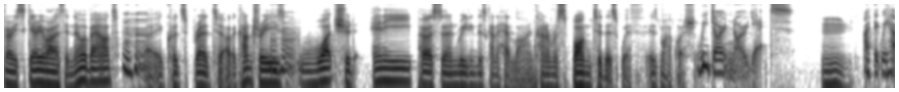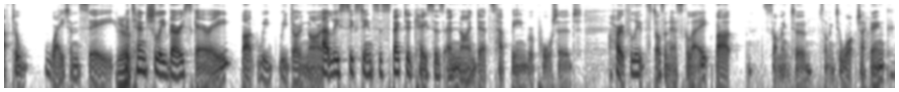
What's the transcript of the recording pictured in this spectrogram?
very scary virus they know about. Mm-hmm. Uh, it could spread to other countries. What should any person reading this kind of headline kind of respond to this with? Is my question. We don't know yet. Mm. I think we have to wait and see. Yeah. Potentially very scary, but we, we don't know. At least 16 suspected cases and nine deaths have been reported. Hopefully this doesn't escalate, but something to something to watch, I think.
